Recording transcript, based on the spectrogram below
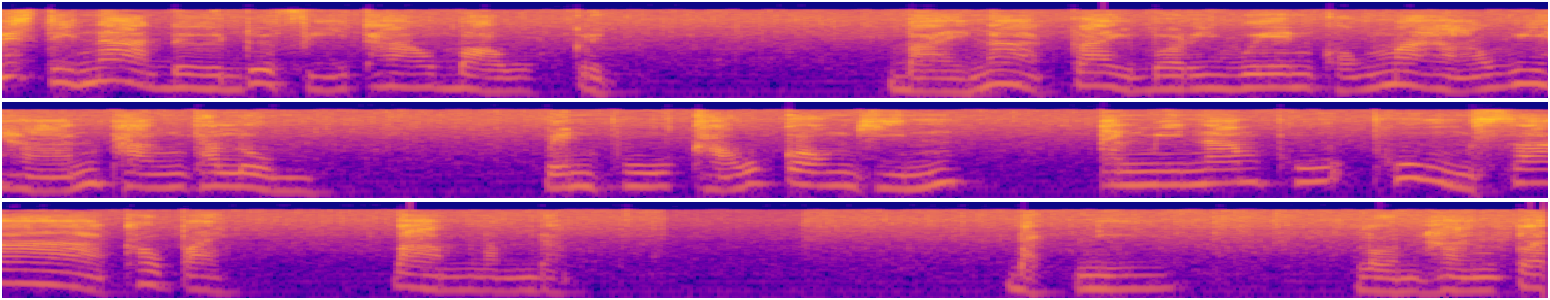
ริสติน่าเดินด้วยฝีเท้าเบากริบบ่ายหน้าใกล้บริเวณของมหาวิหารพังถลม่มเป็นภูเขากองหิน อันมีน้ำพุพุ่งซ่าเข้าไป ตามลำดับ บัดนี้ หล่อนห่างไกล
